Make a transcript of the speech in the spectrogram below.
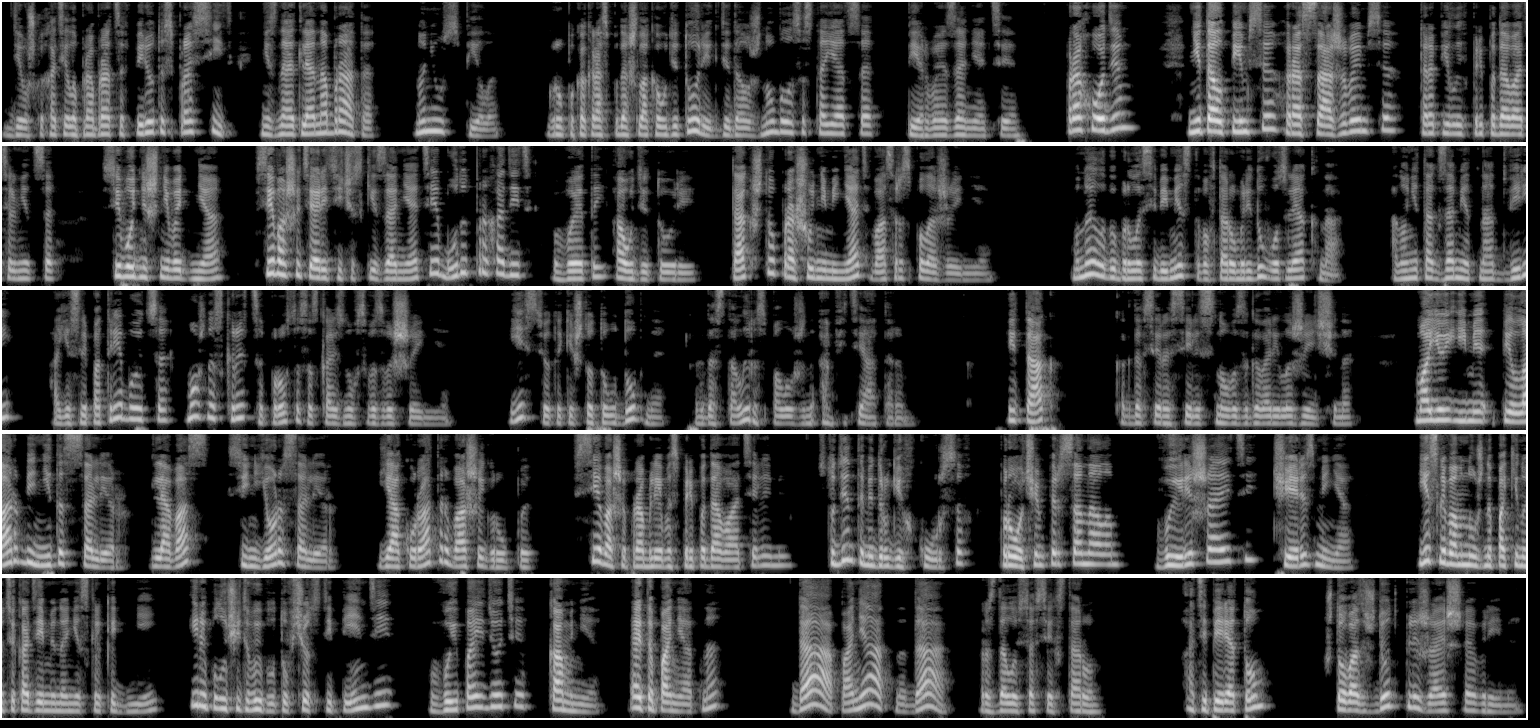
Девушка хотела пробраться вперед и спросить, не знает ли она брата, но не успела. Группа как раз подошла к аудитории, где должно было состояться первое занятие. «Проходим», «Не толпимся, рассаживаемся», – торопила их преподавательница. «С сегодняшнего дня все ваши теоретические занятия будут проходить в этой аудитории, так что прошу не менять вас расположение». Мануэла выбрала себе место во втором ряду возле окна. Оно не так заметно от двери, а если потребуется, можно скрыться, просто соскользнув с возвышения. Есть все-таки что-то удобное, когда столы расположены амфитеатром. Итак, когда все расселись, снова заговорила женщина. «Мое имя Пилар Бенитас Солер. Для вас – сеньора Солер. Я куратор вашей группы. все ваши проблемы с преподавателями, студентами других курсов, прочим персоналом вы решаете через меня. Если вам нужно покинуть Академию на несколько дней или получить выплату в счет стипендии, вы пойдете ко мне. Это понятно? Да, понятно, да, раздалось со всех сторон. А теперь о том, что вас ждет в ближайшее время.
